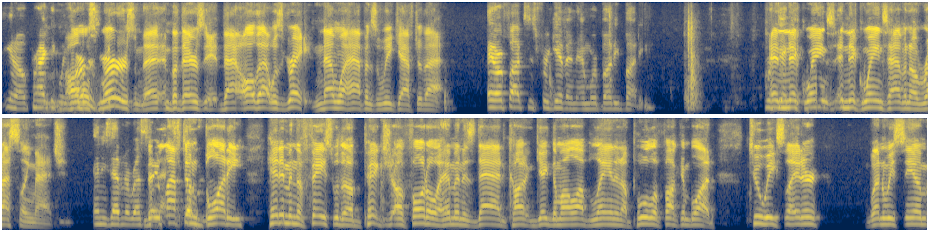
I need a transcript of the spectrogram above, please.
you know practically almost murders murders him but there's that all that was great and then what happens a week after that AR Fox is forgiven and we're buddy buddy. and nick wayne's and nick wayne's having a wrestling match and he's having a wrestling. They match. left him bloody, hit him in the face with a picture, a photo of him and his dad, caught, gigged them all up, laying in a pool of fucking blood. Two weeks later, when we see him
